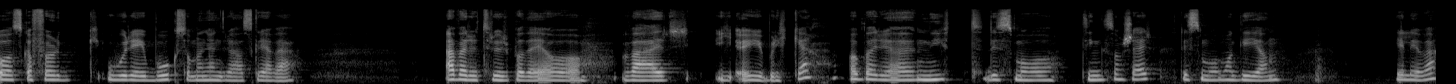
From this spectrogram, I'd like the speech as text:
å skal følge ordet i bok som noen andre har skrevet. Jeg bare tror på det å være i øyeblikket og bare nyte de små ting som skjer. De små magiene i livet.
